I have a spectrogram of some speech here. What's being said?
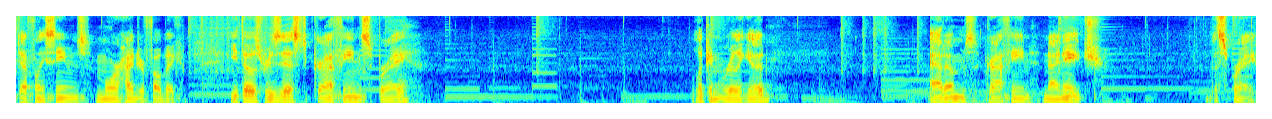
definitely seems more hydrophobic. Ethos Resist graphene spray looking really good. Adams Graphene 9H, the spray,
